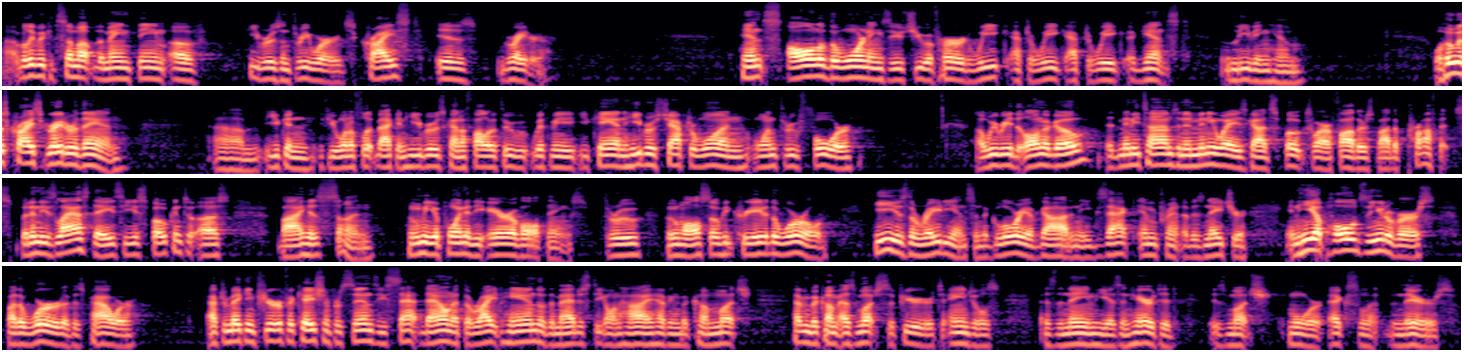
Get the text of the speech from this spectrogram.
I believe we could sum up the main theme of Hebrews in three words Christ is greater. Hence, all of the warnings that you have heard week after week after week against leaving him. Well, who is Christ greater than? Um, you can, if you want to flip back in Hebrews, kind of follow through with me, you can. Hebrews chapter 1, 1 through 4. Uh, we read that long ago, at many times and in many ways, God spoke to our fathers by the prophets. But in these last days, He has spoken to us by his Son, whom he appointed the heir of all things, through whom also he created the world. He is the radiance and the glory of God and the exact imprint of his nature, and he upholds the universe by the word of his power. After making purification for sins, he sat down at the right hand of the majesty on high, having become much having become as much superior to angels as the name he has inherited is much more excellent than theirs.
